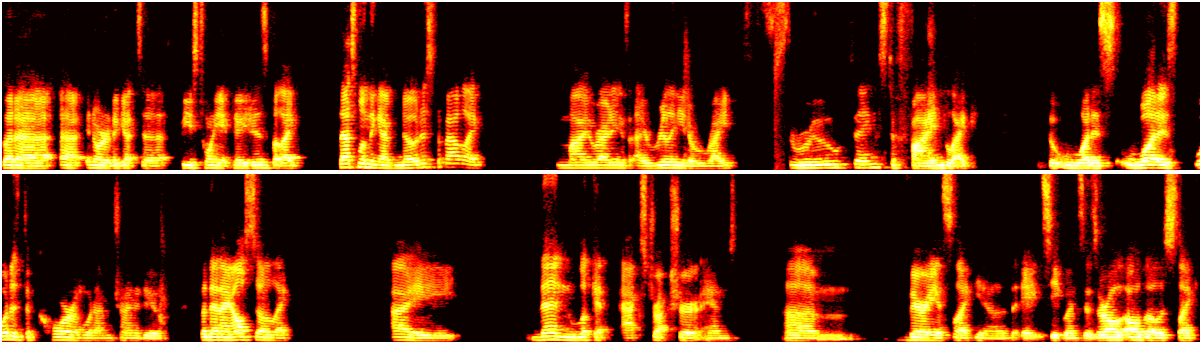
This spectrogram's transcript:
but uh, uh, in order to get to these 28 pages, but like that's one thing I've noticed about like my writing is I really need to write through things to find like the, what is what is what is the core of what I'm trying to do. But then I also like I then look at act structure and um, various like you know the eight sequences or all, all those like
